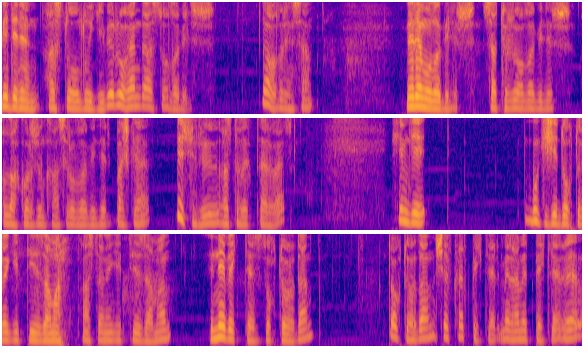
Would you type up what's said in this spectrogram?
bedenen hasta olduğu gibi ruhen de hasta olabilir. Ne olur insan? Verem olabilir, satürre olabilir, Allah korusun kanser olabilir, başka bir sürü hastalıklar var. Şimdi bu kişi doktora gittiği zaman, hastaneye gittiği zaman e, ne bekler doktordan? Doktordan şefkat bekler, merhamet bekler ve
